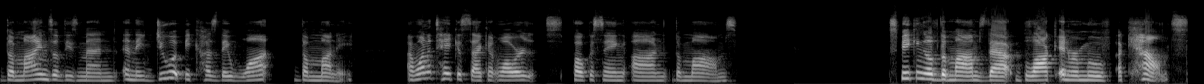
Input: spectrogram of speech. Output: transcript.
the minds of these men and they do it because they want the money. I want to take a second while we're focusing on the moms Speaking of the moms that block and remove accounts,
